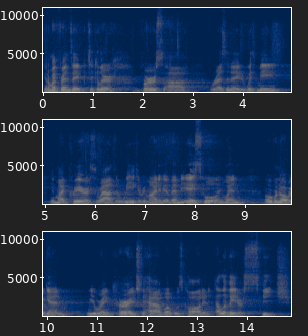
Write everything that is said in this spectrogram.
You know, my friends, a particular verse uh, resonated with me in my prayer throughout the week. It reminded me of MBA school, and when over and over again we were encouraged to have what was called an elevator speech.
